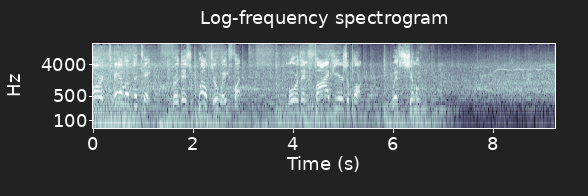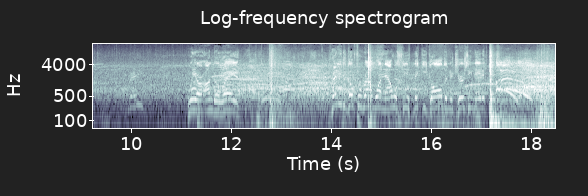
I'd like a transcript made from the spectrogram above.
Our tale of the tape for this welterweight fight. More than five years apart, with similar. We are underway. Ready to go for round one now. We'll see if Mickey Gall, the New Jersey native. Oh!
